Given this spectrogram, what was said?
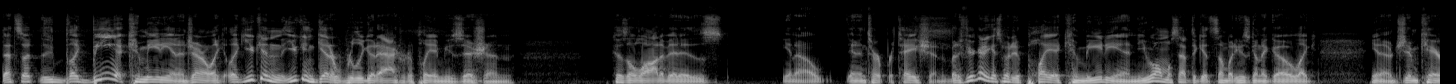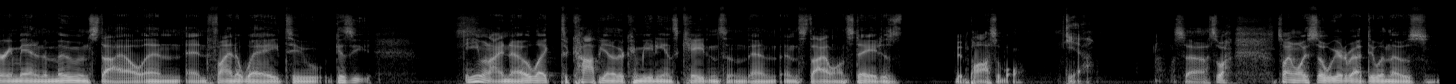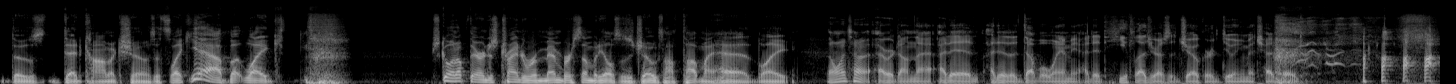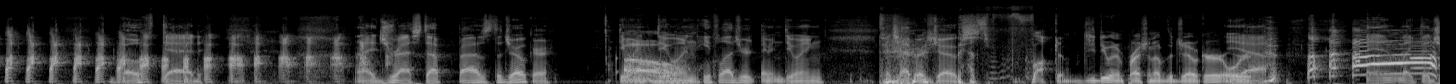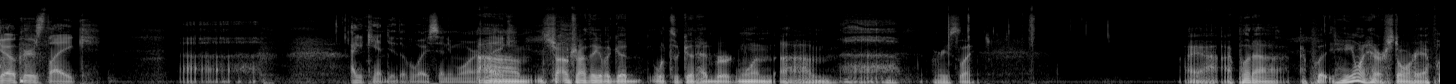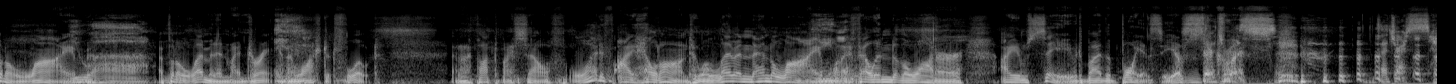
that's a, like being a comedian in general like like you can you can get a really good actor to play a musician because a lot of it is you know an interpretation but if you're going to get somebody to play a comedian you almost have to get somebody who's going to go like you know jim carrey man in the moon style and and find a way to because even I know, like to copy another comedian's cadence and, and, and style on stage is impossible. Yeah. So, so that's why I'm always so weird about doing those those dead comic shows. It's like, yeah, but like, just going up there and just trying to remember somebody else's jokes off the top of my head. Like, The only time I've ever done that, I did I did a double whammy. I did Heath Ledger as a Joker doing Mitch Hedberg. Both dead. And I dressed up as the Joker. Doing Oh. doing Heath Ledger I mean doing Hedberg jokes. that's fucking. Did you do an impression of the Joker or? yeah. and like the Joker's like uh I can't do the voice anymore. Like, Um, I'm trying to think of a good. What's a good Hedberg one? Um, where he's like, I uh, I put a I put you want to hear a story? I put a lime. uh, I put a lemon in my drink and I watched it float. And I thought to myself, what if I held on to a lemon and a lime when I fell into the water? I am saved by the buoyancy of citrus. Citrus.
